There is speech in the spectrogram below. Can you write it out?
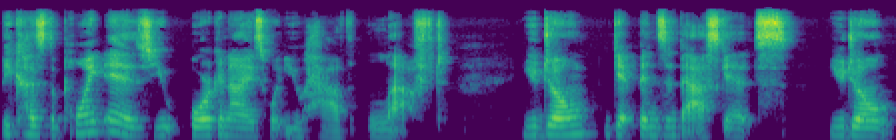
because the point is you organize what you have left. You don't get bins and baskets. You don't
